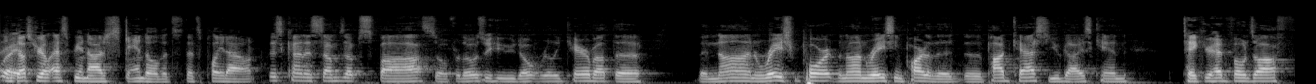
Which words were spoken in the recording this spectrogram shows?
Right. industrial espionage scandal that's that's played out. This kind of sums up Spa. So for those of you who don't really care about the the non-race report, the non-racing part of the, the podcast, you guys can take your headphones off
